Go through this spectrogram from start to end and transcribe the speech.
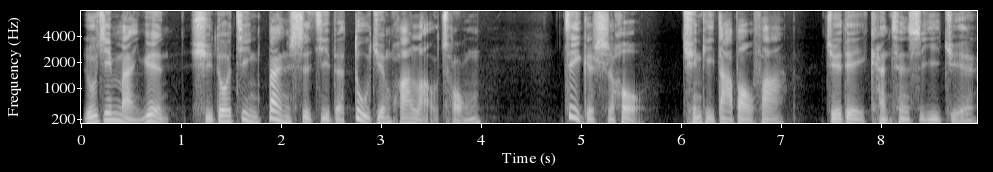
如今满院许多近半世纪的杜鹃花老丛，这个时候群体大爆发，绝对堪称是一绝。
